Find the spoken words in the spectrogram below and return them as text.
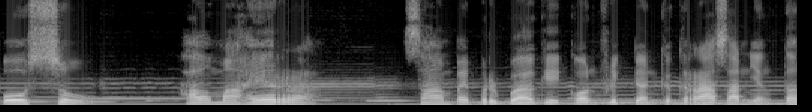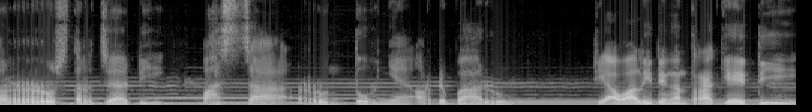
Poso. Halmahera sampai berbagai konflik dan kekerasan yang terus terjadi pasca runtuhnya Orde Baru diawali dengan tragedi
